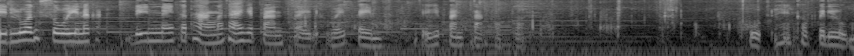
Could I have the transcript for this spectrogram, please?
ดินล้วนซุยนะคะ ดินในกระถางนะคะยายปานใส่ไว้เต็ม เดี๋ยวยายปานตักออกก่อน ขุดให้เขาเป็นหลุม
